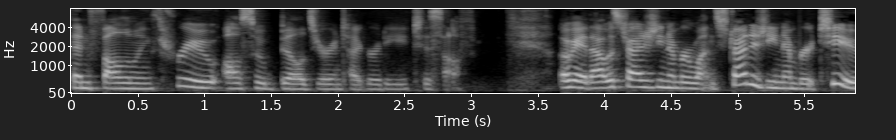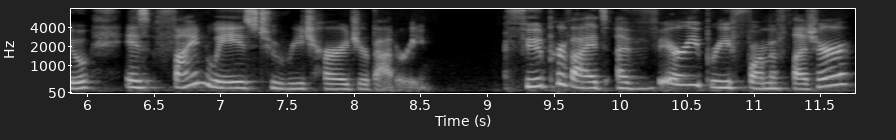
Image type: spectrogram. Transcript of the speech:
then following through also builds your integrity to self. Okay, that was strategy number one. Strategy number two is find ways to recharge your battery. Food provides a very brief form of pleasure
